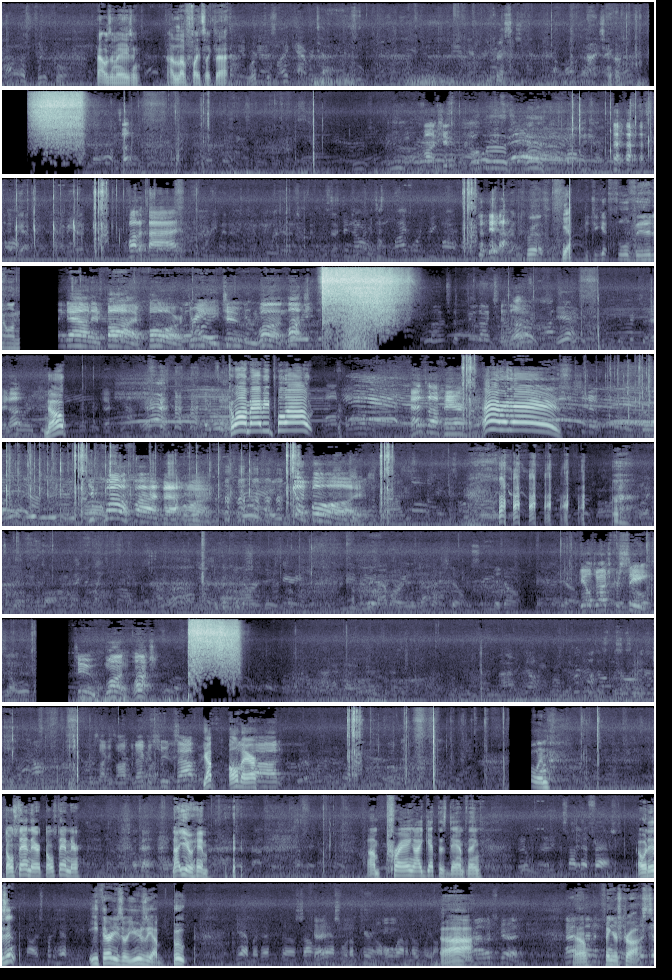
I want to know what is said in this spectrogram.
That was pretty cool. That was amazing. I love flights like that. Worked just like advertised. Nice, hang on. It's up. Come on, shoot. Qualified. yeah. Chris, Yeah. did you get full vid on? Down in five, four, three, two, one, launch. Hands up. Straight up. Nope. Come on, baby, pull out. Heads up here. There it is. You qualified that one. Good boy. Scale judge proceed. Two, one, launch. Sockets shoots out. Yep, all there. Qualified. Pulling. Don't stand there. Don't stand there. Okay. Not you, him. I'm praying I get this damn thing. It's not that fast. Oh, it isn't? No, it's pretty heavy. E30s are usually a boot. Yeah, but that uh, solid Okay. basswood, I'm carrying a whole lot of nose weight on. Ah, That looks good. Pad Well, fingers good crossed.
